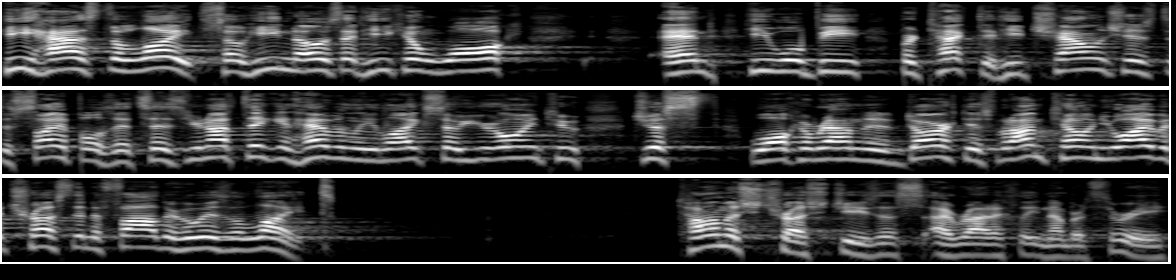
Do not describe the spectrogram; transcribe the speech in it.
He has the light, so he knows that he can walk and he will be protected. He challenged his disciples that says, You're not thinking heavenly like, so you're going to just walk around in the darkness, but I'm telling you, I have a trust in the Father who is a light. Thomas trusts Jesus, ironically, number three,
